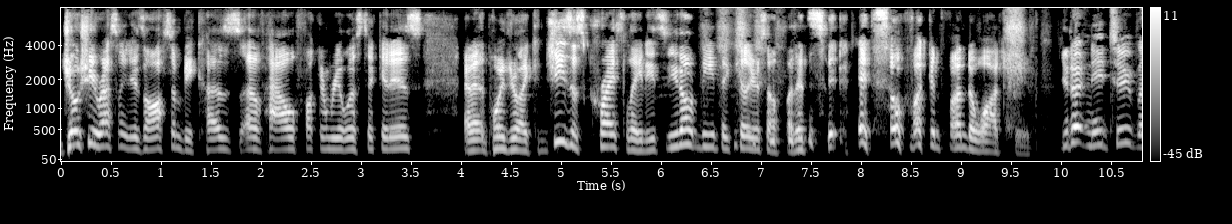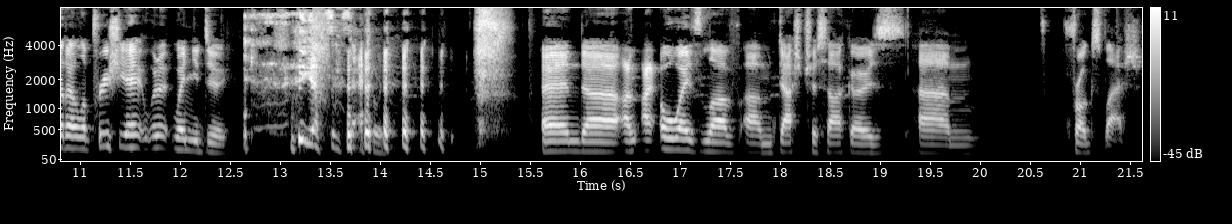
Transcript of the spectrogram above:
Joshi wrestling is awesome because of how fucking realistic it is. And at points you're like, Jesus Christ, ladies, you don't need to kill yourself, but it's it's so fucking fun to watch, dude. You don't need to, but I'll appreciate it when you do. yes, exactly. and uh, I, I, always love um, Dash Chisako's um, frog splash.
